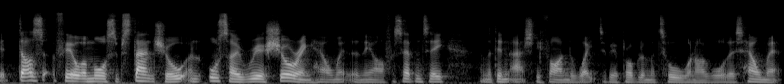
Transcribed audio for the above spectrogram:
It does feel a more substantial and also reassuring helmet than the RPHA 70, and I didn't actually find the weight to be a problem at all when I wore this helmet.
